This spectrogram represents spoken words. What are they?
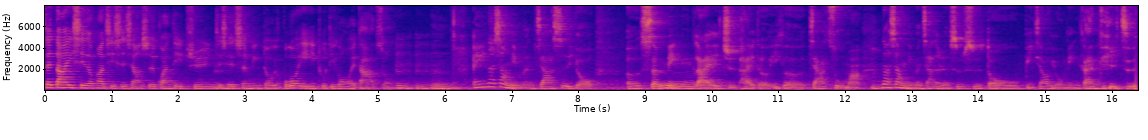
再大一些的话，其实像是关帝君这些神明都有，不过以土地公为大宗，嗯嗯嗯，哎，那像你们家是有。呃，神明来指派的一个家族嘛，那像你们家的人是不是都比较有敏感体质？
